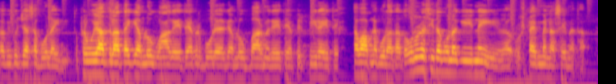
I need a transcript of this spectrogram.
कभी कुछ ऐसा बोला ही नहीं। तो फिर वो याद दिलाता है कि हम लोग वहाँ गए थे या फिर बोले कि हम लोग बार में गए थे या फिर पी रहे थे। तब आपने बोला था। तो उन्होंने सीधा बोला कि नहीं, उस टाइम में नशे में था।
